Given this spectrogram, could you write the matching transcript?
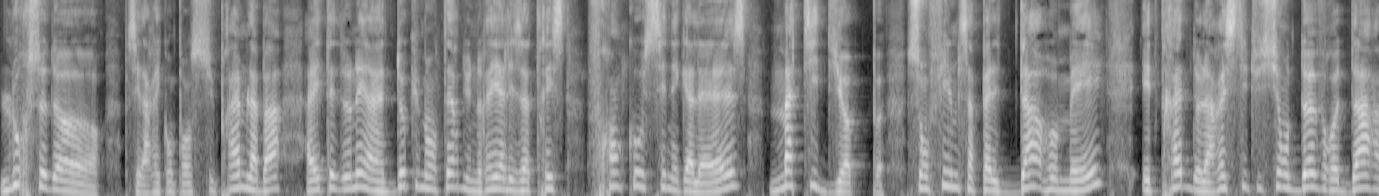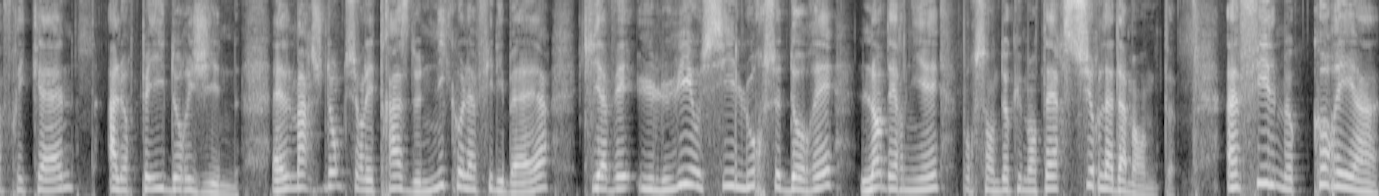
L'Ours d'Or, c'est la récompense suprême là-bas, a été donné à un documentaire d'une réalisatrice franco-sénégalaise, Mati Diop. Son film s'appelle Dahomey et traite de la restitution d'œuvres d'art africaines à leur pays d'origine. Elle marche donc sur les traces de Nicolas Philibert, qui avait eu lui aussi l'ours doré l'an dernier pour son documentaire sur l'adamante. Un film coréen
